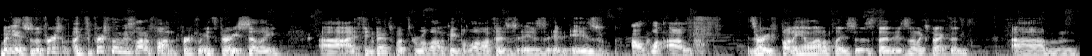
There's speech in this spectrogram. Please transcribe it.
but yeah, so the first like the first movie is a lot of fun. First, it's very silly. Uh, I think that's what threw a lot of people off. Is is it is a, a, it's very funny in a lot of places that is unexpected. Um,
